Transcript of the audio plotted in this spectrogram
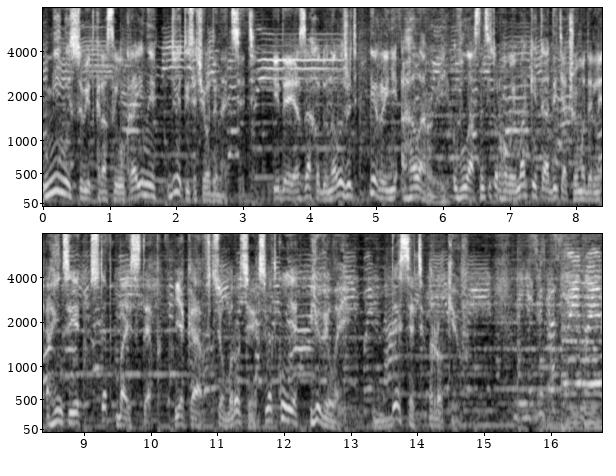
Міні-світ краси України 2011. Ідея заходу належить Ірині Агаларовій, власниці торгової марки та дитячої модельної агенції Step by Step, яка в цьому році святкує ювілей 10 років. Міні без красоты ми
